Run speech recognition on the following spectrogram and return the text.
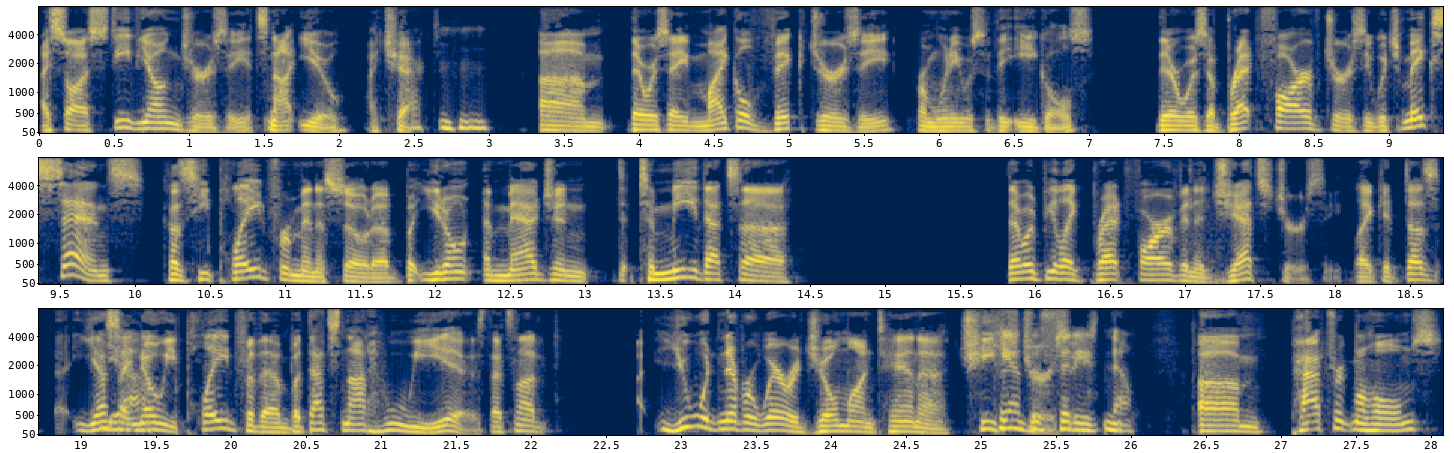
I saw a Steve Young jersey. It's not you. I checked. hmm Um, there was a Michael Vick jersey from when he was with the Eagles. There was a Brett Favre jersey, which makes sense because he played for Minnesota. But you don't imagine. To me, that's a that would be like Brett Favre in a Jets jersey. Like it does. Yes, I know he played for them, but that's not who he is. That's not. You would never wear a Joe Montana Chiefs Kansas jersey. City's no. Um, Patrick Mahomes,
